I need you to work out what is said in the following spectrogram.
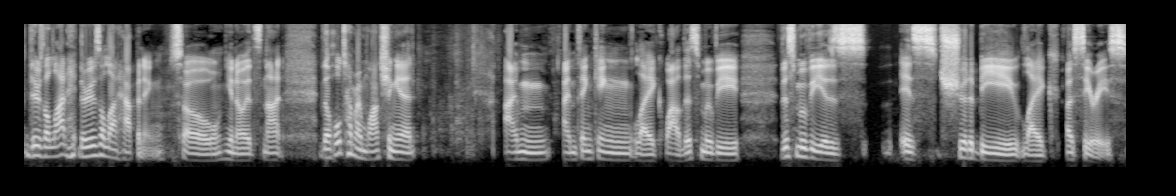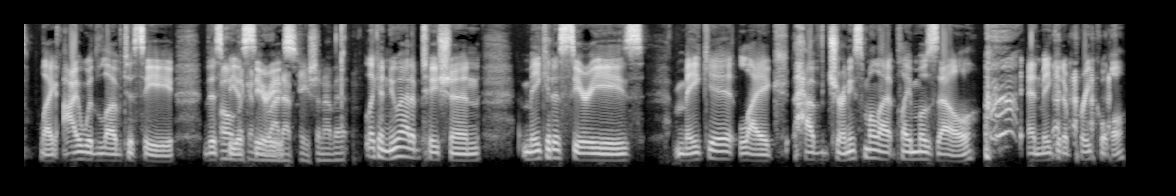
There's a lot. There is a lot happening. So you know, it's not the whole time I'm watching it. I'm I'm thinking like, wow, this movie, this movie is is should be like a series. Like I would love to see this oh, be like a series adaptation of it, like a new adaptation. Make it a series. Make it like have Jurnee Smollett play Moselle. and make it a prequel.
